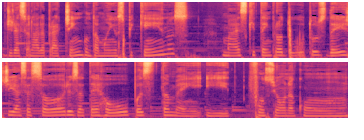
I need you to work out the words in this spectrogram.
direcionada para teen, com tamanhos pequenos, mas que tem produtos desde acessórios até roupas também, e funciona com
